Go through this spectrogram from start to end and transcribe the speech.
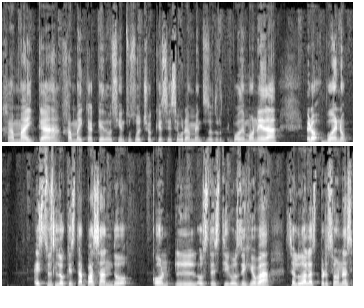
Jamaica, Jamaica que 208, que seguramente es otro tipo de moneda. Pero bueno, esto es lo que está pasando con los testigos de Jehová. Saludo a las personas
